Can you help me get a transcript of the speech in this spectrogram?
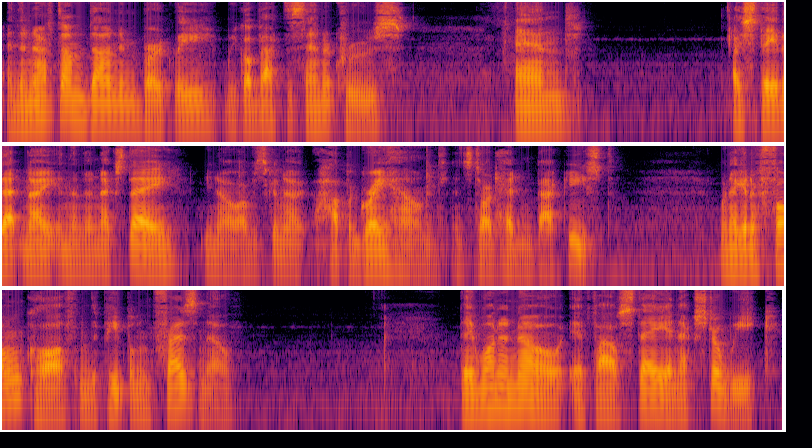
And then after I'm done in Berkeley, we go back to Santa Cruz. And I stay that night, and then the next day, you know, I was to hop a Greyhound and start heading back east. When I get a phone call from the people in Fresno, they want to know if I'll stay an extra week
